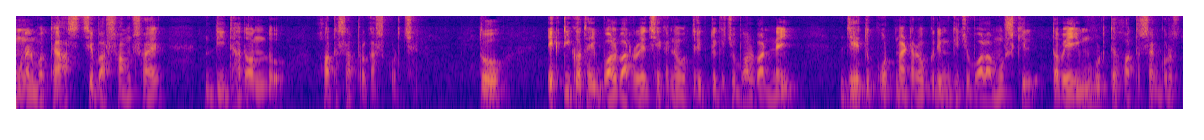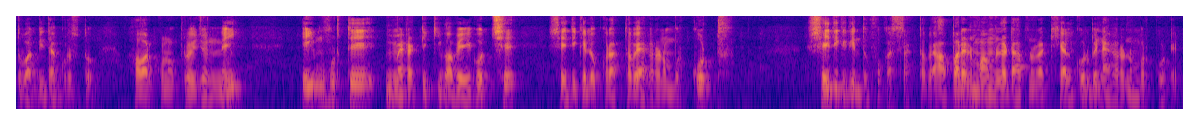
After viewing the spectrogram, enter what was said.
মনের মধ্যে আসছে বা সংশয় দ্বিধাদ্বন্দ্ব হতাশা প্রকাশ করছেন তো একটি কথাই বলবার রয়েছে, এখানে অতিরিক্ত কিছু বলবার নেই। যেহেতু কোর্ট ম্যাটার অগ্রিম কিছু বলা মুশকিল, তবে এই মুহূর্তে হতাশাগ্রস্ত বা দ্বিধাগ্রস্ত হওয়ার কোনো প্রয়োজন নেই। এই মুহূর্তে ম্যাটারটি কীভাবে এগোচ্ছে সেই দিকে লক্ষ্য রাখতে হবে, এগারো নম্বর কোর্ট সেই দিকে কিন্তু ফোকাস রাখতে হবে। আপারের মামলাটা আপনারা খেয়াল করবেন, এগারো নম্বর কোর্টের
